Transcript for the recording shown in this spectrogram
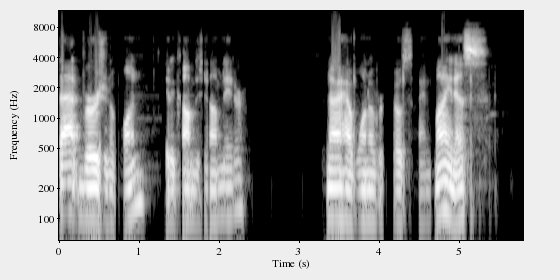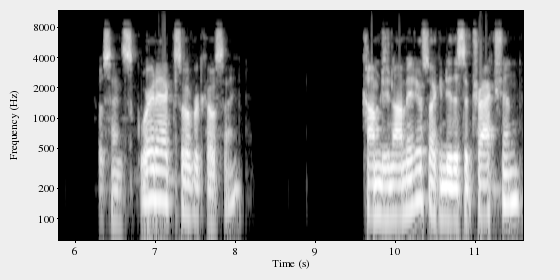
that version of 1, get a common denominator. Now I have 1 over cosine minus cosine squared x over cosine. Common denominator, so I can do the subtraction.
